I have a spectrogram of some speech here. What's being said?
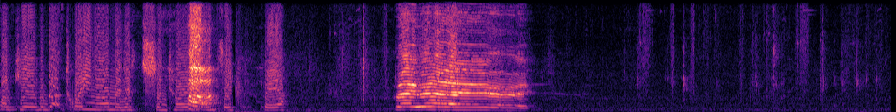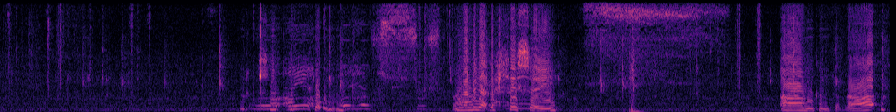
Okay, we've got 20 more minutes until Ah. I say prayer. Right, right, right, right. Well, I, I have such I'm gonna get the hissy. Um, we're gonna get that.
